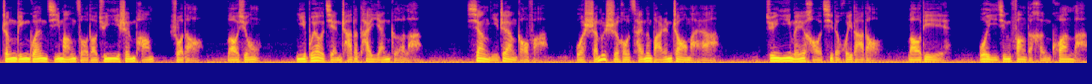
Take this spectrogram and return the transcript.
征兵官急忙走到军医身旁，说道：“老兄，你不要检查的太严格了。像你这样搞法，我什么时候才能把人招满啊？”军医没好气的回答道：“老弟，我已经放得很宽了。”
